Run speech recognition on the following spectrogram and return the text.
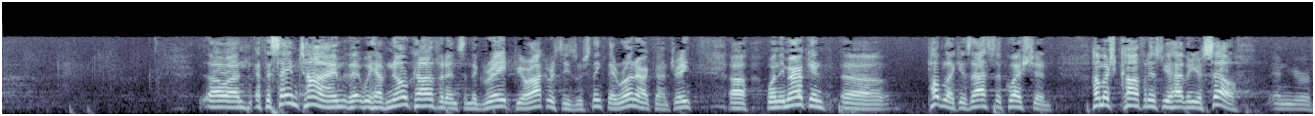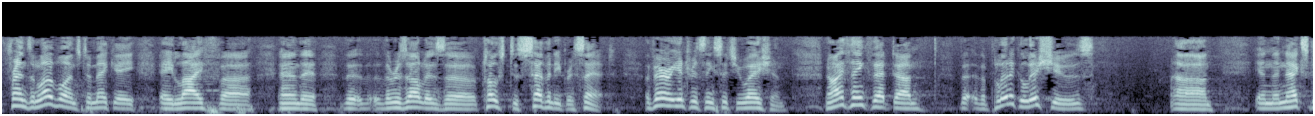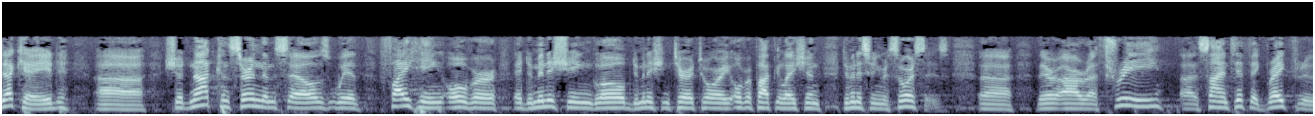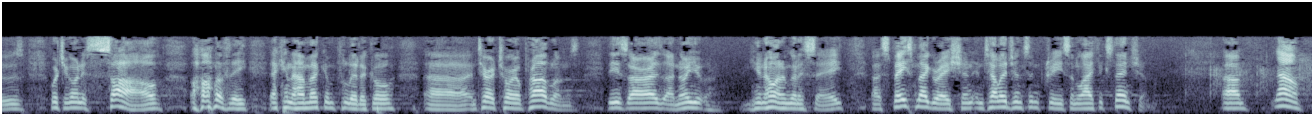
so, uh, at the same time that we have no confidence in the great bureaucracies which think they run our country, uh, when the American uh, public is asked the question, how much confidence do you have in yourself? And your friends and loved ones to make a, a life, uh, and the, the, the result is uh, close to 70%. A very interesting situation. Now, I think that um, the, the political issues uh, in the next decade uh, should not concern themselves with fighting over a diminishing globe, diminishing territory, overpopulation, diminishing resources. Uh, there are uh, three uh, scientific breakthroughs which are going to solve all of the economic and political uh, and territorial problems. These are, I know you, you know what I'm going to say, uh, space migration, intelligence increase, and life extension. Um, now,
